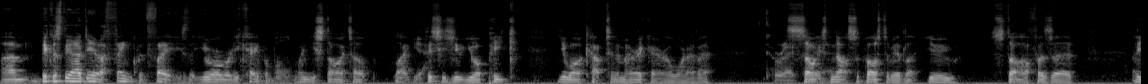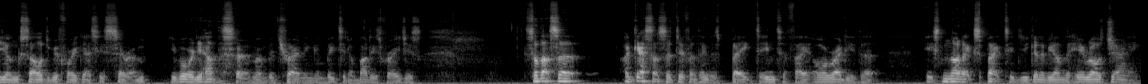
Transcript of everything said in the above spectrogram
Um, because the idea, I think, with Fate is that you're already capable when you start up. Like Yeah. this is you, your peak. You are Captain America or whatever. Correct. So it's not supposed to be that you start off as a a young soldier before he gets his serum. You've already had the serum and been training and beating up baddies for ages. So that's a, I guess that's a different thing that's baked into Fate already. That it's not expected you're going to be on the hero's journey.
